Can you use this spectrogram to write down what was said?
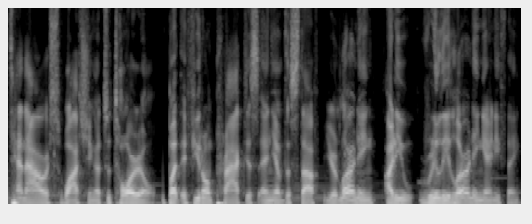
10 hours watching a tutorial, but if you don't practice any of the stuff you're learning, are you really learning anything?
